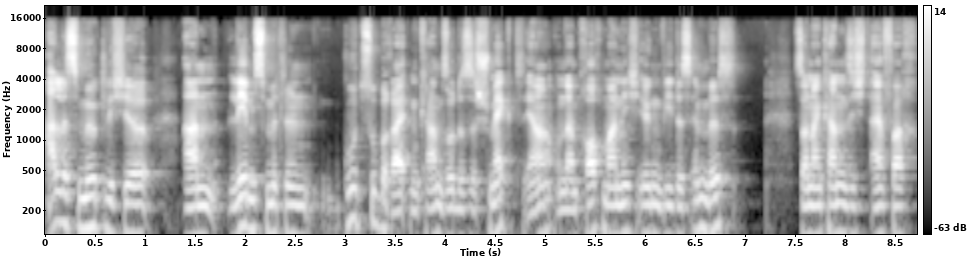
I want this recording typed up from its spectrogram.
alles Mögliche an Lebensmitteln gut zubereiten kann, so dass es schmeckt, ja. Und dann braucht man nicht irgendwie das Imbiss, sondern kann sich einfach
